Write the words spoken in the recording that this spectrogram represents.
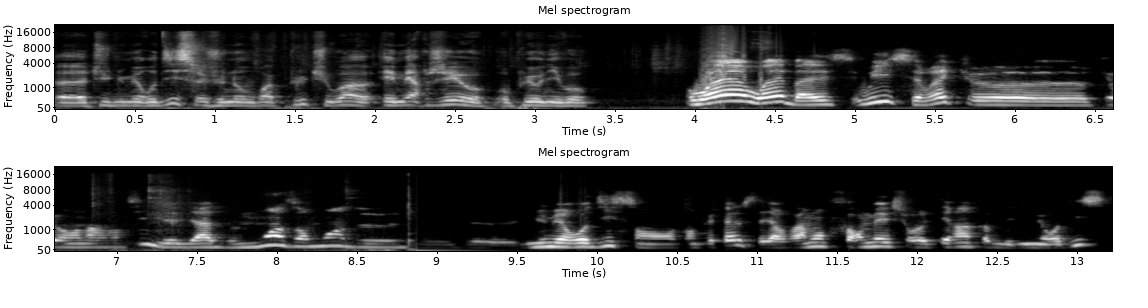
euh, du numéro 10. Je n'en vois plus, tu vois, émerger au, au plus haut niveau. Ouais, ouais, bah oui, c'est vrai que qu'en Argentine, il y a de moins en moins de, de, de numéro 10 en, en, tant que tel, c'est-à-dire vraiment formés sur le terrain comme des numéros 10.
